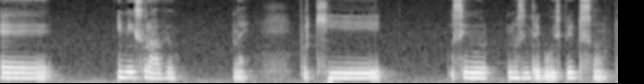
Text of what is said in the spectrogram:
é imensurável, né? Porque o Senhor nos entregou o Espírito Santo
